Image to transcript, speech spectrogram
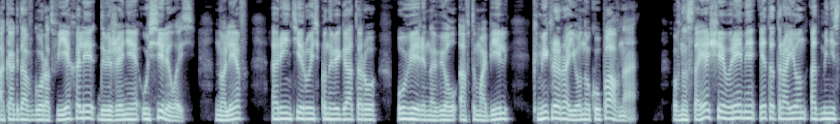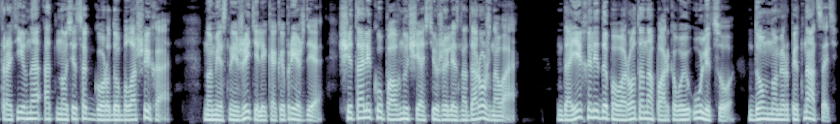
а когда в город въехали, движение усилилось, но Лев, ориентируясь по навигатору, уверенно вел автомобиль к микрорайону Купавна. В настоящее время этот район административно относится к городу Балашиха, но местные жители, как и прежде, считали Купавну частью железнодорожного. Доехали до поворота на Парковую улицу, дом номер 15,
